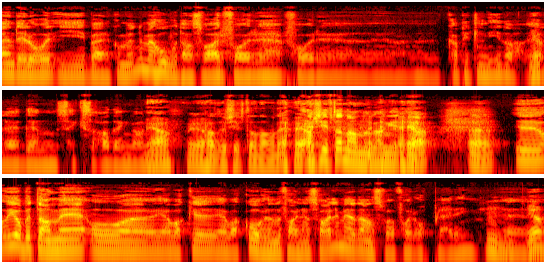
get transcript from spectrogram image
en del år i Bærum kommune med hovedansvar for, for eh, kapittel 9, da. Ja. Eller den 6A den gangen. ja. Vi hadde skifta navn, ja. Jeg skifta navn noen ganger. ja. ja. Uh, Og jobbet da med å Jeg var ikke, jeg var ikke overordnet faglig men jeg hadde ansvar for opplæring. Mm, Eh, ja.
